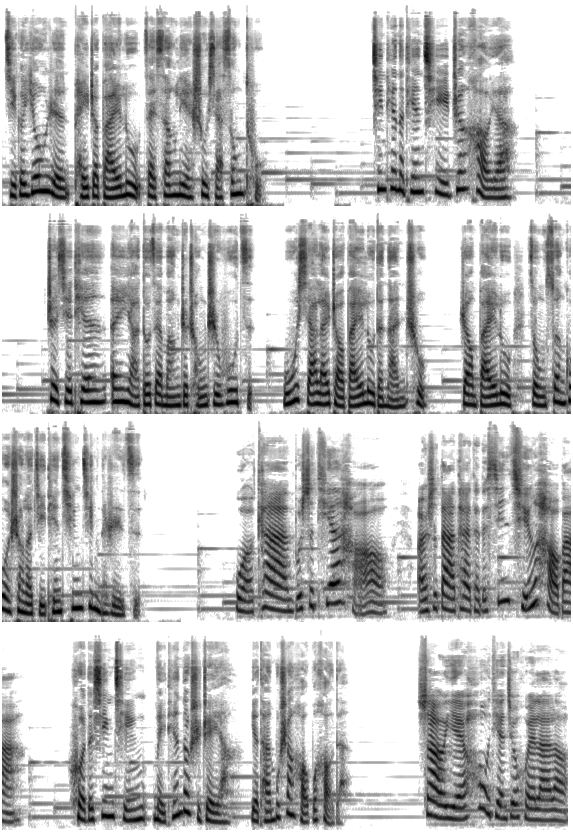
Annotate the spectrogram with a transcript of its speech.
几个佣人陪着白露在桑恋树下松土。今天的天气真好呀。这些天，恩雅都在忙着重置屋子，无暇来找白露的难处，让白露总算过上了几天清静的日子。我看不是天好。而是大太太的心情好吧？我的心情每天都是这样，也谈不上好不好的。少爷后天就回来了，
